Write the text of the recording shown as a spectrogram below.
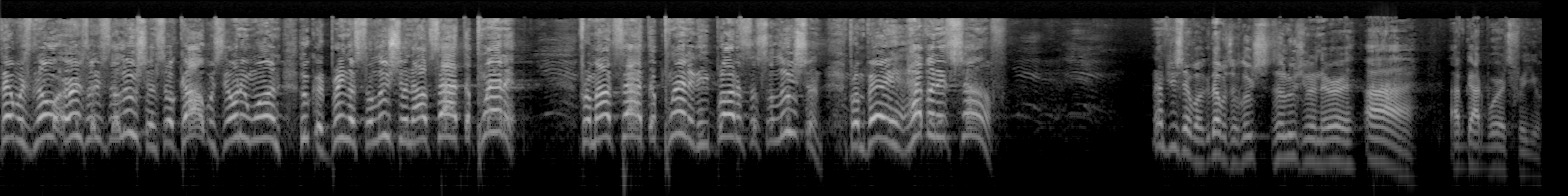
There was no earthly solution. So God was the only one who could bring a solution outside the planet. From outside the planet, He brought us a solution from very heaven itself. Now, if you say, well, there was a solution in the earth, ah, I've got words for you.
